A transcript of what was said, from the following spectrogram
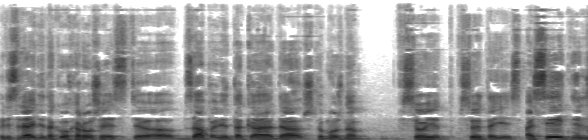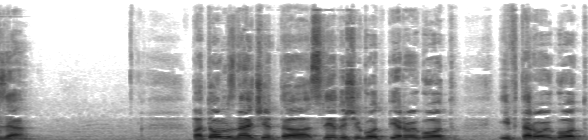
Представляете, такое хорошее есть э, заповедь такая, да, что можно все, все это есть. А сеять нельзя. Потом, значит, э, следующий год, первый год и второй год,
